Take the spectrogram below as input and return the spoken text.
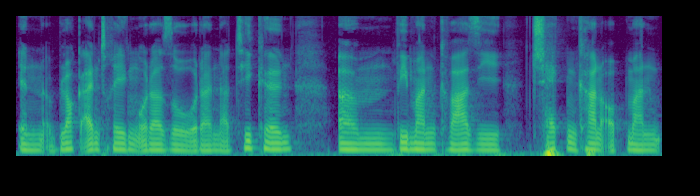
in Blog-Einträgen oder so oder in Artikeln, ähm, wie man quasi checken kann, ob man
